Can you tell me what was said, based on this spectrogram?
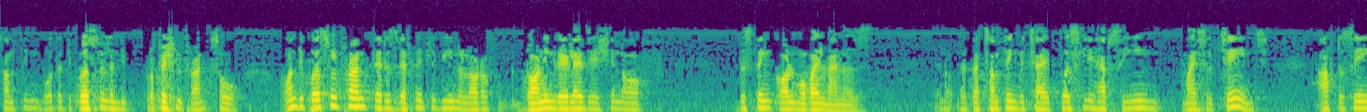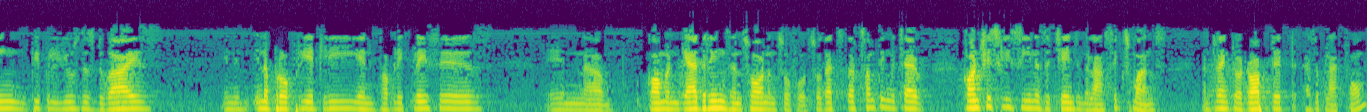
something both at the personal and the professional front. So on the personal front, there has definitely been a lot of dawning realization of this thing called mobile manners. You know, that, that's something which I personally have seen myself change after seeing people use this device in, inappropriately in public places, in um, common gatherings, and so on and so forth. So that's that's something which I've consciously seen as a change in the last six months and trying to adopt it as a platform.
